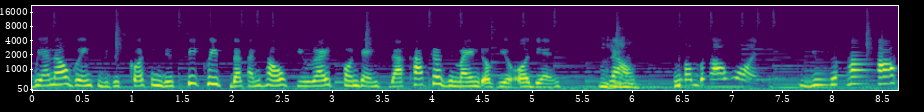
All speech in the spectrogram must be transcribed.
we are now going to be discussing the secrets that can help you write content that captures the mind of your audience. Mm-hmm. Now, number one, you have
